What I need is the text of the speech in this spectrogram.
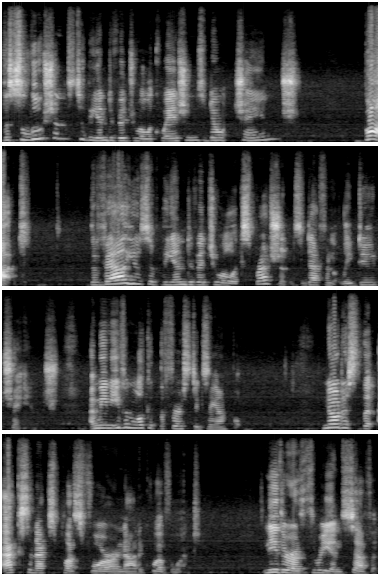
The solutions to the individual equations don't change, but the values of the individual expressions definitely do change. I mean, even look at the first example. Notice that x and x plus 4 are not equivalent. Neither are 3 and 7.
